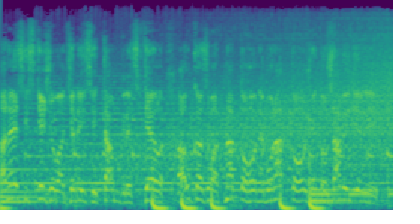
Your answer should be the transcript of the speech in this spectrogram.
A ne si stěžovat, že nejsi tam, kde jsi chtěl a ukazovat na toho nebo na toho, že to zaviděli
